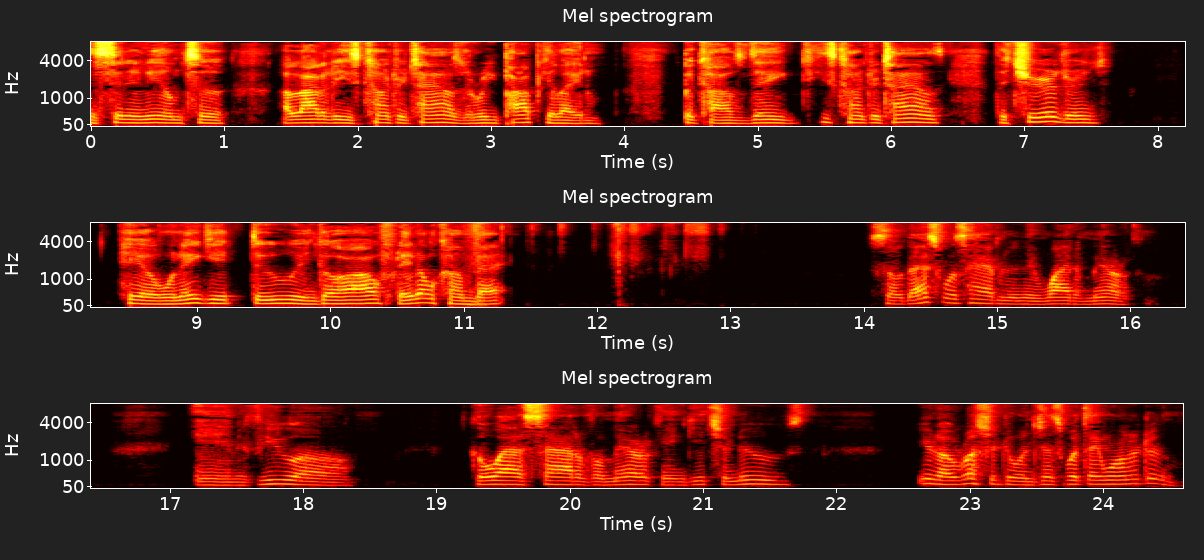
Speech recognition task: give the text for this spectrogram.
and sending them to a lot of these country towns to repopulate them because they these country towns, the children, hell, when they get through and go off, they don't come back. So that's what's happening in white America. And if you uh go outside of America and get your news, you know, Russia doing just what they want to do.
